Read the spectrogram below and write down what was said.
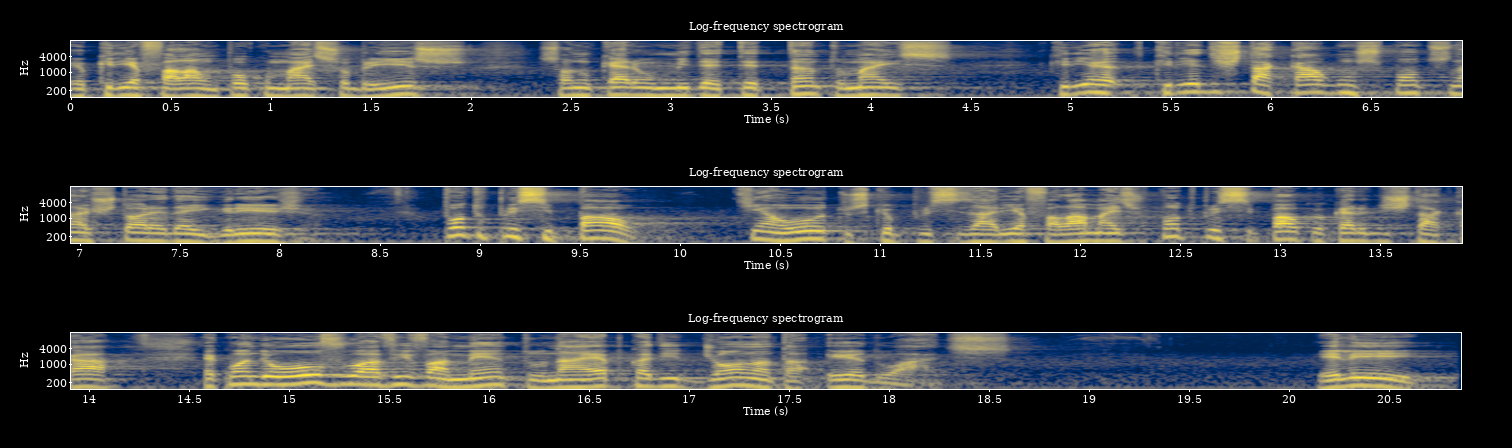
Eu queria falar um pouco mais sobre isso, só não quero me deter tanto, mas queria, queria destacar alguns pontos na história da igreja. O ponto principal, tinha outros que eu precisaria falar, mas o ponto principal que eu quero destacar é quando houve o avivamento na época de Jonathan Edwards. Ele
